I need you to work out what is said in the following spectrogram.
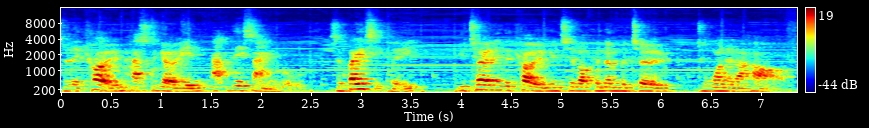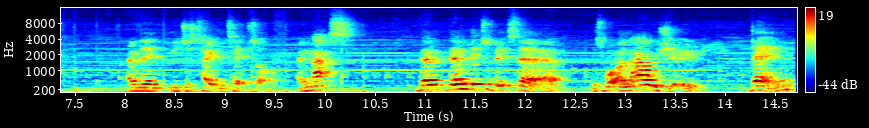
So the comb has to go in at this angle. So basically, you're turning the comb into like a number two to one and a half. And then you just take the tips off. And that's, them, them little bits there is what allows you then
